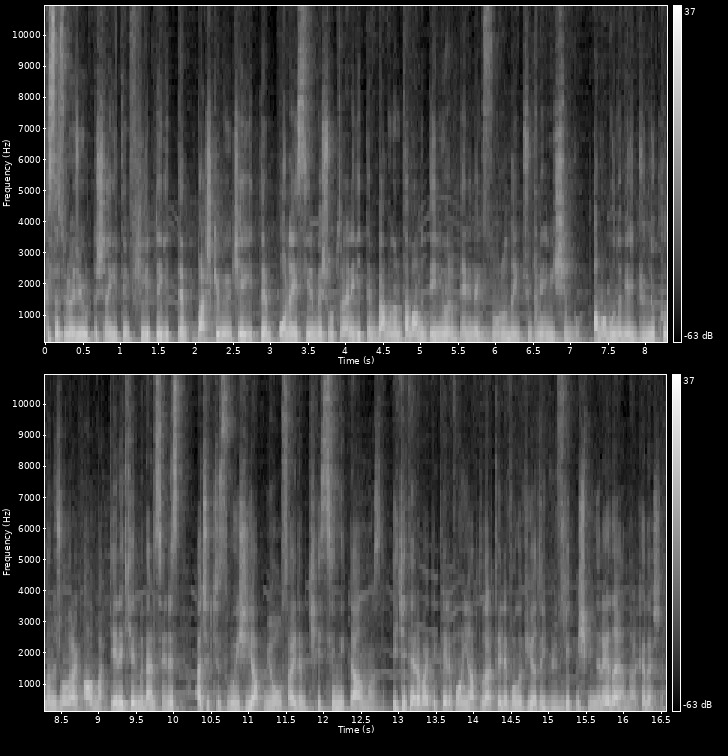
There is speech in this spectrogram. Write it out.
Kısa süre önce yurt dışına gittim, Philip'le gittim. Başka bir ülkeye gittim. Ona S25 Ultra ile gittim. Ben bunların tamamını deniyorum. Denemek zorundayım. Çünkü benim işim bu. Ama bunu bir günlük kullanıcı olarak almak gerekir mi derseniz açıkçası bu işi yapmıyor olsaydım kesinlikle almazdım. 2 TB'lık telefon yaptılar. Telefonun fiyatı 170 bin liraya dayandı arkadaşlar.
